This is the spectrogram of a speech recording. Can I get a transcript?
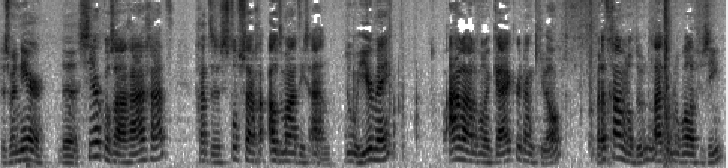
Dus wanneer de cirkelzaag aangaat, gaat de stofzuiger automatisch aan. Doen we hiermee. Op aanraden van een kijker, dankjewel. Maar dat gaan we nog doen, laat ik nog wel even zien.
